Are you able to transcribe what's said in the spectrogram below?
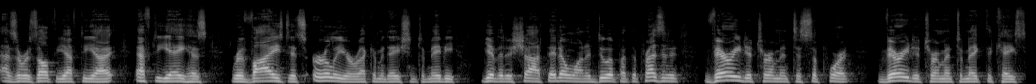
as a result, the FDA, FDA has revised its earlier recommendation to maybe give it a shot. They don't want to do it, but the president, very determined to support, very determined to make the case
